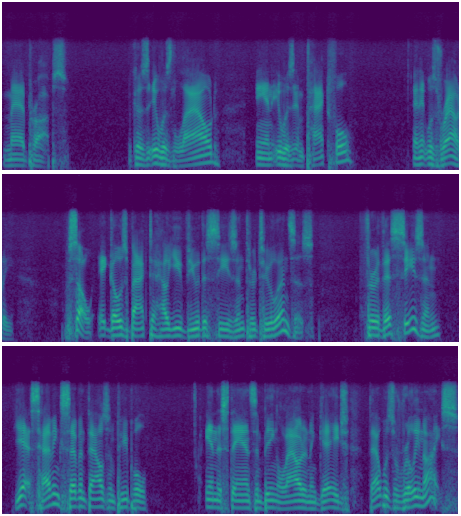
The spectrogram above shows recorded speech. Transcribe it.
mad props. Because it was loud and it was impactful and it was rowdy. So it goes back to how you view the season through two lenses. Through this season, yes, having 7,000 people in the stands and being loud and engaged, that was really nice.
